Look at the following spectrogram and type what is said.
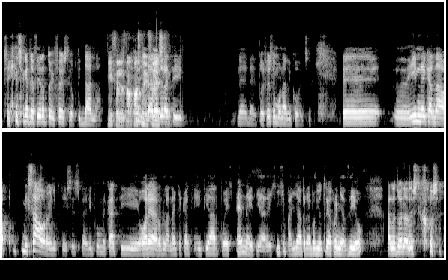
ξεκίνησα κατευθείαν από το ηφαίστειο, από την Τάνα. Ήθελες να πας στο ηφαίστειο. Τη... Ναι, ναι, το ηφαίστειο μοναδικό έτσι. Ε, είναι κανένα μισάωρο είναι οι πτήσεις περίπου με κάτι ωραία αεροπλανάκια, κάτι ATR που έχει. Ένα ATR έχει. Είχε παλιά πριν από δύο-τρία χρόνια δύο, αλλά το ένα δυστυχώς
